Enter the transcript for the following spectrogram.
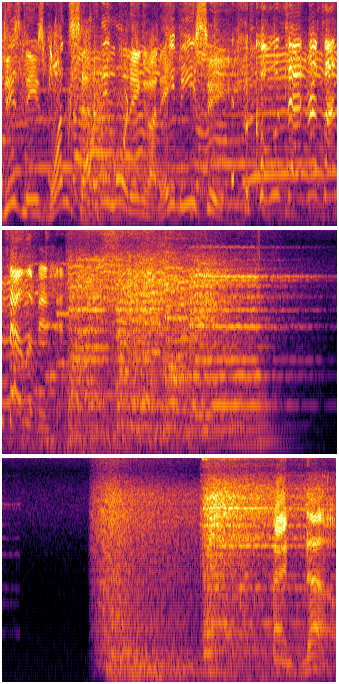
Disney's One Saturday Morning on ABC. The coolest address on television. And now,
